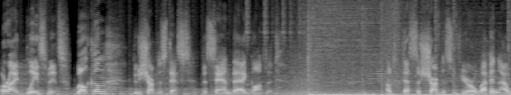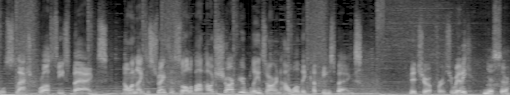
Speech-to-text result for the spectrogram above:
All right, bladesmiths, welcome to the sharpness test, the sandbag gauntlet. Now, to test the sharpness of your weapon, I will slash across these bags. Now, unlike the strength, this is all about how sharp your blades are and how well they cut these bags. Mitch, you're up first. You ready? Yes, sir.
